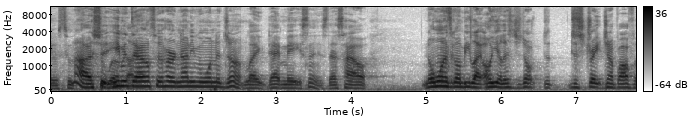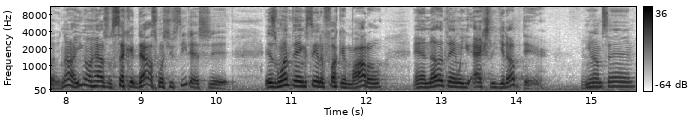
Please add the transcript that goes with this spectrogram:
it was too. Nah, shit. well even down to her not even wanting to jump, like that made sense. That's how. No one's gonna be like, oh yeah, let's jump, just straight jump off of it. No, you're gonna have some second doubts once you see that shit. It's one thing seeing a fucking model, and another thing when you actually get up there. You know what I'm saying?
